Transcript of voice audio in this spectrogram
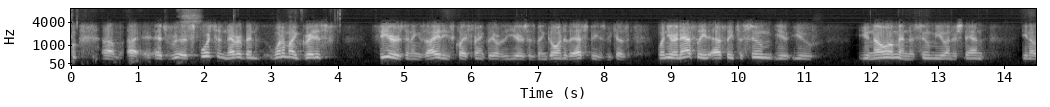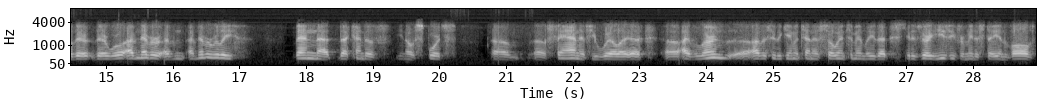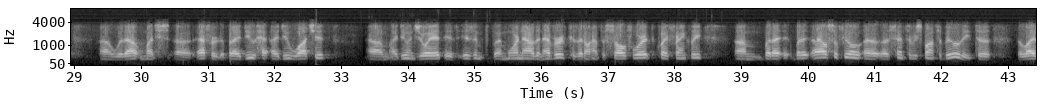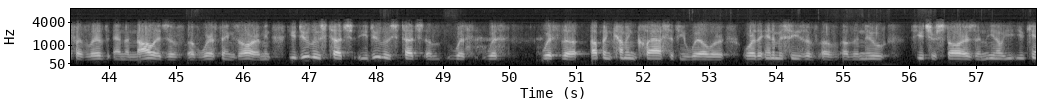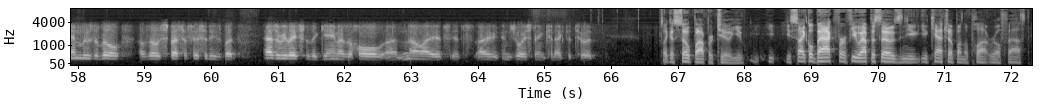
um, I, it's really, sports have never been one of my greatest fears and anxieties, quite frankly, over the years has been going to the ESPYS because when you're an athlete, athletes assume you you you know them and assume you understand, you know their their world. I've never I've I've never really been that that kind of you know sports um, uh, fan, if you will. I, uh, I've learned, uh, obviously, the game of tennis so intimately that it is very easy for me to stay involved uh, without much uh, effort. But I do ha- I do watch it. Um, I do enjoy it. It isn't uh, more now than ever because I don't have to solve for it, quite frankly. Um, but I but I also feel a, a sense of responsibility to the life I've lived and the knowledge of, of where things are. I mean, you do lose touch. You do lose touch uh, with with with the up and coming class, if you will, or or the intimacies of, of, of the new future stars. And you know, you, you can lose a little of those specificities, but as it relates to the game as a whole, uh, no, I, it's it's I enjoy staying connected to it. It's like a soap opera too. You, you you cycle back for a few episodes and you, you catch up on the plot real fast.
